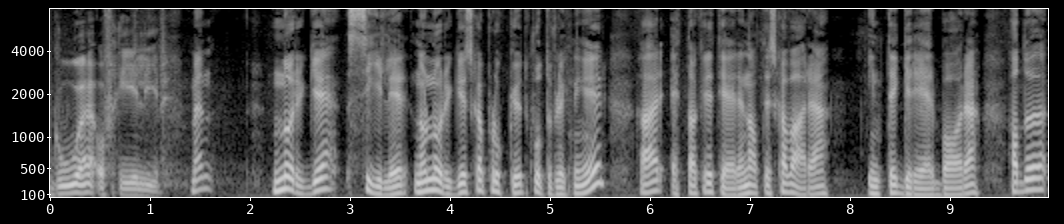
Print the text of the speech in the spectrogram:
gode og frie liv. Men Norge siler. Når Norge skal plukke ut kvoteflyktninger, er et av kriteriene at de skal være integrerbare. Hadde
